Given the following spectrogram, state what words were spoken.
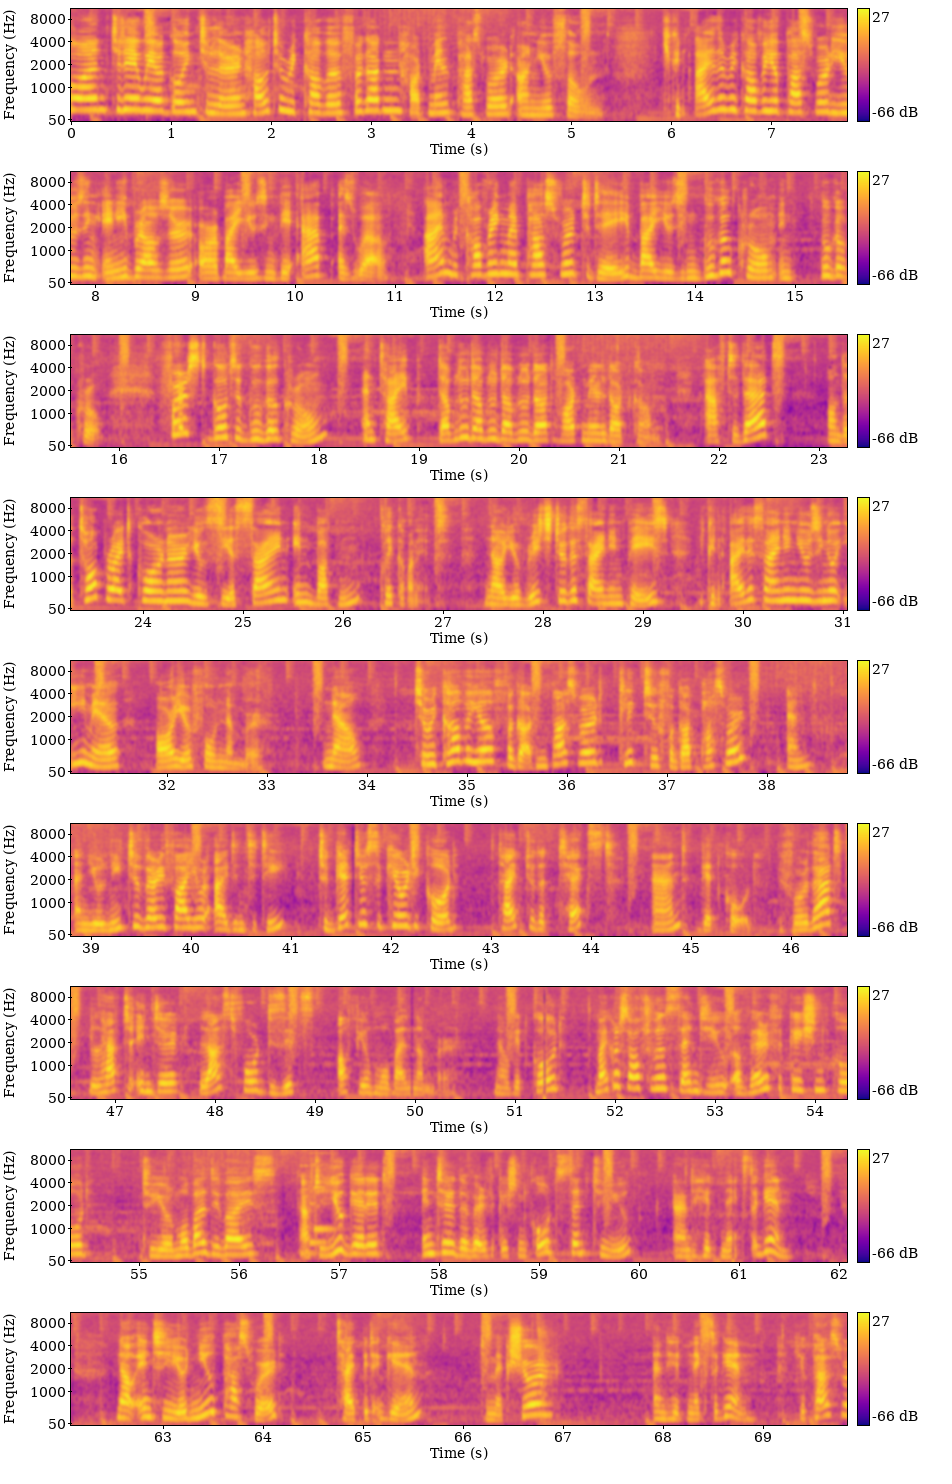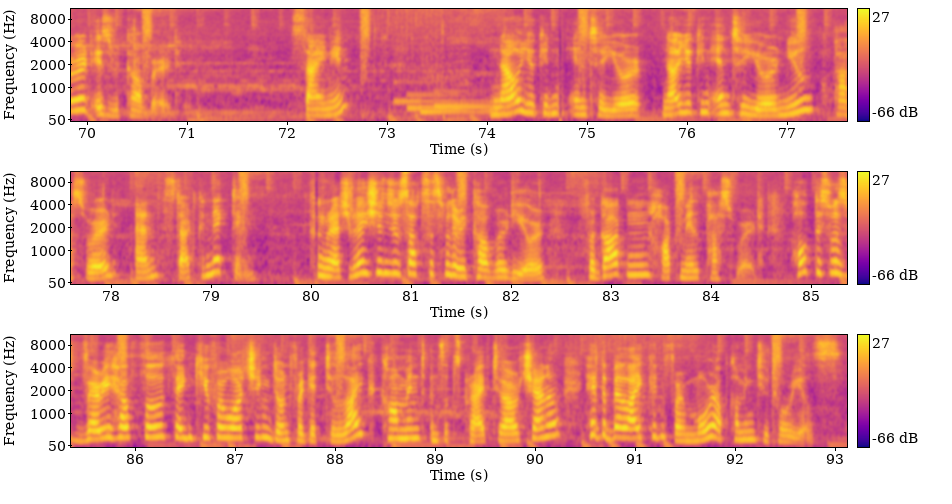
everyone, today we are going to learn how to recover forgotten Hotmail password on your phone. You can either recover your password using any browser or by using the app as well. I'm recovering my password today by using Google Chrome in Google Chrome. First, go to Google Chrome and type www.hotmail.com. After that, on the top right corner, you'll see a sign in button. Click on it. Now you've reached to the sign in page. You can either sign in using your email or your phone number. Now, to recover your forgotten password, click to forgot password and and you'll need to verify your identity. To get your security code, type to the text and get code. Before that, you'll have to enter last four digits of your mobile number. Now get code. Microsoft will send you a verification code to your mobile device. After you get it, enter the verification code sent to you and hit next again. Now enter your new password, type it again to make sure and hit next again. Your password is recovered. Sign in. Now you can enter your now you can enter your new password and start connecting. Congratulations, you successfully recovered your forgotten Hotmail password. Hope this was very helpful. Thank you for watching. Don't forget to like, comment and subscribe to our channel. Hit the bell icon for more upcoming tutorials.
